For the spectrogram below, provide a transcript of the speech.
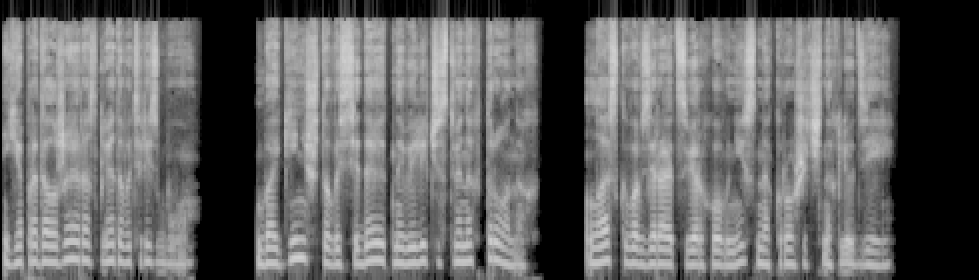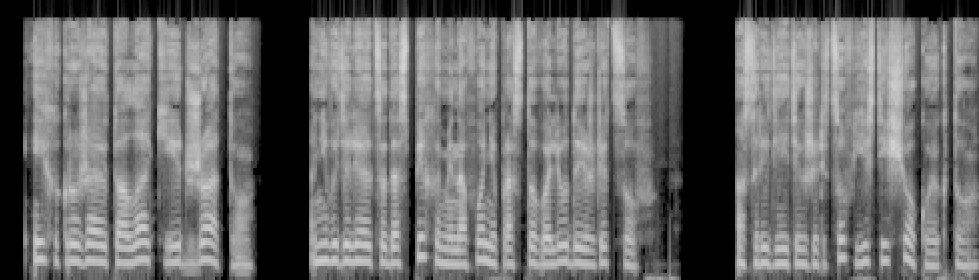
Я продолжаю разглядывать резьбу. Богинь, что восседают на величественных тронах, ласково взирают сверху вниз на крошечных людей. Их окружают Алаки и Джату. Они выделяются доспехами на фоне простого люда и жрецов. А среди этих жрецов есть еще кое-кто,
